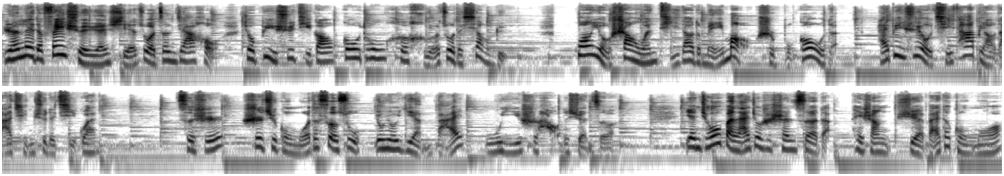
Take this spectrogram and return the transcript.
人类的非血缘协作增加后，就必须提高沟通和合作的效率。光有上文提到的眉毛是不够的，还必须有其他表达情绪的器官。此时失去巩膜的色素，拥有眼白无疑是好的选择。眼球本来就是深色的，配上雪白的巩膜，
